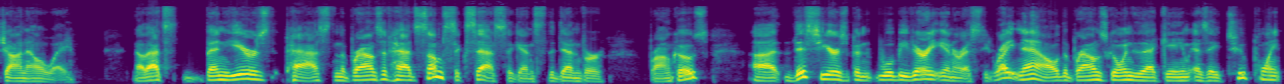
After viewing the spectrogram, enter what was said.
John Elway. Now that's been years past, and the Browns have had some success against the Denver Broncos. Uh, this year's been will be very interesting. Right now, the Browns go into that game as a two point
